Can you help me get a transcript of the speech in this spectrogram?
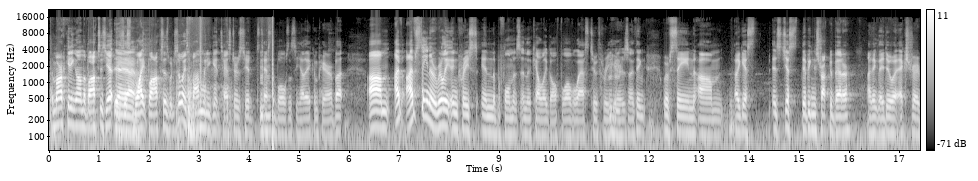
the marketing on the boxes yet. It's yeah, just yeah. white boxes, which is always fun when you get testers here to mm -hmm. test the balls and see how they compare. But um, I've, I've seen a really increase in the performance in the Callaway golf ball over the last two, 3 mm -hmm. years. I think we've seen, um, I guess, it's just they're being constructed better. I think they do an extra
